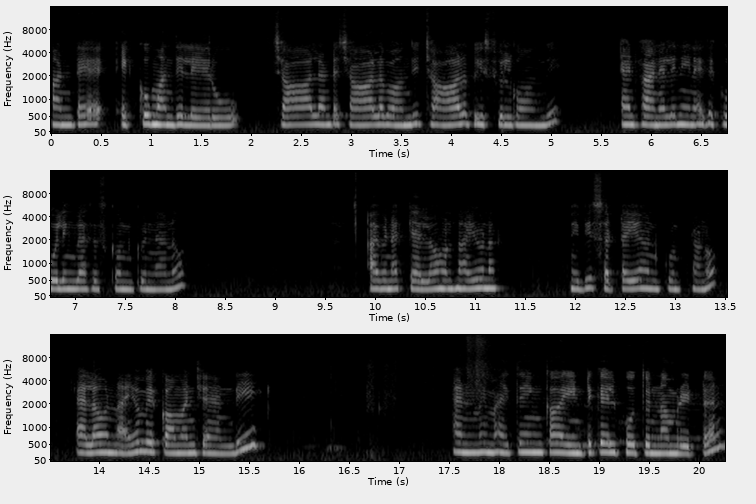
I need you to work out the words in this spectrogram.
అంటే ఎక్కువ మంది లేరు. చాలా అంటే చాలా బాగుంది. చాలా పీస్ఫుల్గా ఉంది. అండ్ ఫైనల్లీ నేనైతే కూలింగ్ గ్లాసెస్ కొనుక్కున్నాను. అవి నాకు ఎలా ఉన్నాయో నాకు మేబీ సెట్ అయ్యాయి అనుకుంటున్నాను. ఎలా ఉన్నాయో మీరు కామెంట్ చేయండి. అండ్ మేమైతే ఇంకా ఇంటికి వెళ్ళిపోతున్నాం రిటర్న్.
